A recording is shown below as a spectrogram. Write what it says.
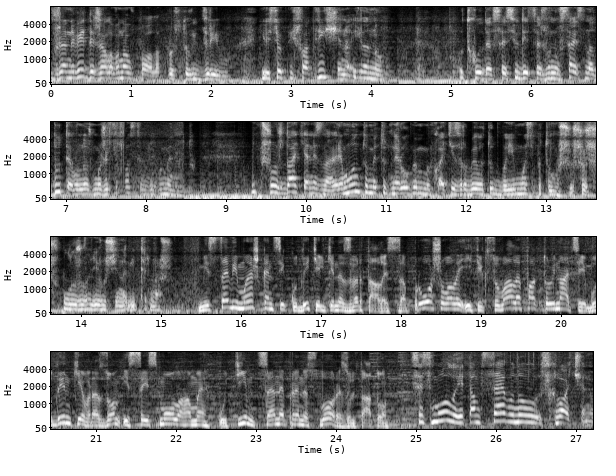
вже не видержала, вона впала просто від зриву. І ось пішла тріщина, і воно відходить все сюди. Це ж воно все надуте, воно ж може впасти в будь-яку минуту. І Що ждать, я не знаю. Ремонту ми тут не робимо, ми в хаті зробили, тут боїмось, тому що що ж вложувати гроші на вітер наш. Місцеві мешканці куди тільки не звертались, запрошували і фіксували факт руйнації будинків разом із сейсмологами. Утім, це не принесло результату. Сейсмологи, там все воно схвачено,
